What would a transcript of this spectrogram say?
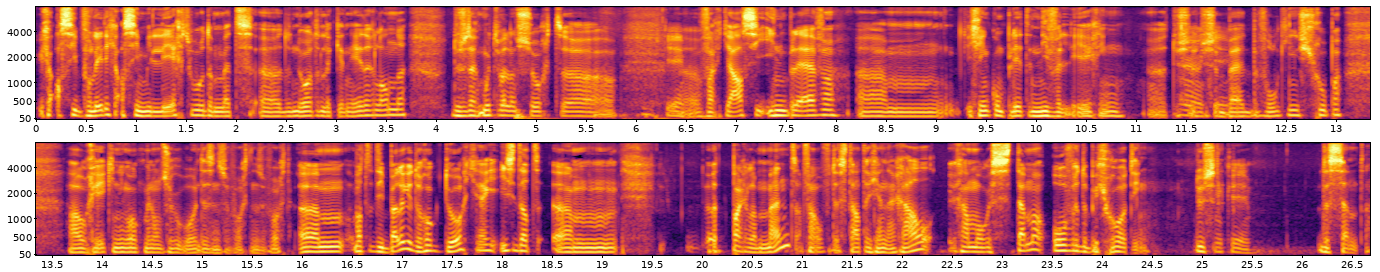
geassi- volledig geassimileerd worden met eh, de noordelijke Nederlanden. Dus daar moet wel een soort eh, eh, variatie in blijven. Ehm, geen complete nivellering tussen, tussen beide bevolkingsgroepen. Hou rekening ook met onze gewoontes enzovoort. enzovoort. Ehm, wat die Belgen er ook doorkrijgen, is dat het parlement, of de Staten-Generaal, gaan mogen stemmen over de begroting. Dus de centen.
